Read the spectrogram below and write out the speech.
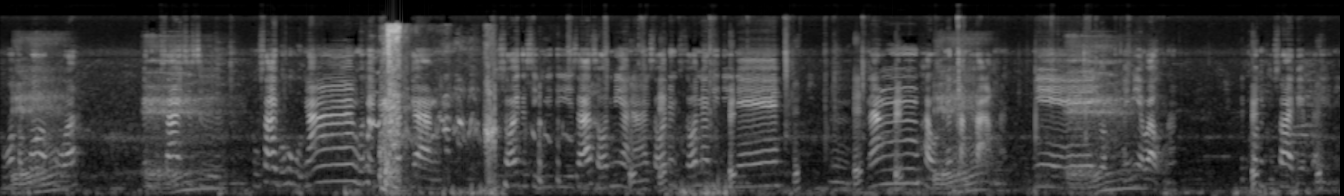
ผัวกับพ่อผัวเป็นผู้ชายซื่อผู้ชายบ่หูย่างบ่เห็นทุกอย่างซอยแต่สิ่งดีๆซะสอนเมียนะซอนซอนแนวดีๆแน่ นั่งเผาเลือดต่างๆนะแม่ไอ้เนี่ยว่านะเป็นคนผู้ชายแบบไหนนี่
